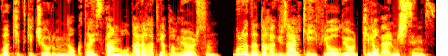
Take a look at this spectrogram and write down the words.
vakit geçiyorum. Nokta İstanbul'da rahat yapamıyorsun. Burada daha güzel keyifli oluyor. Kilo vermişsiniz.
